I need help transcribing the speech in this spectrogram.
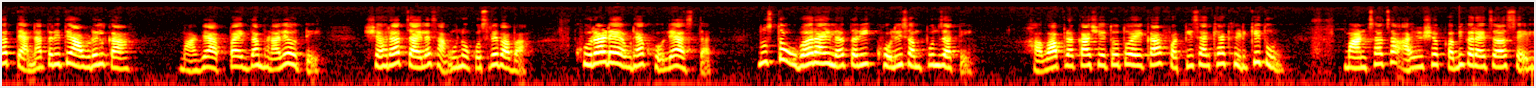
तर त्यांना तरी ते आवडेल का? मागे आप्पा एकदा म्हणाले होते शहरात जायला सांगू नकोस रे बाबा. खुराड्या एवढ्या खोल्या असतात. नुसतं उभं राहिलं तरी खोली संपून जाते. हवा प्रकाश येतो तो एका फटीसारख्या खिडकीतून. माणसाचं आयुष्य कमी करायचं असेल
